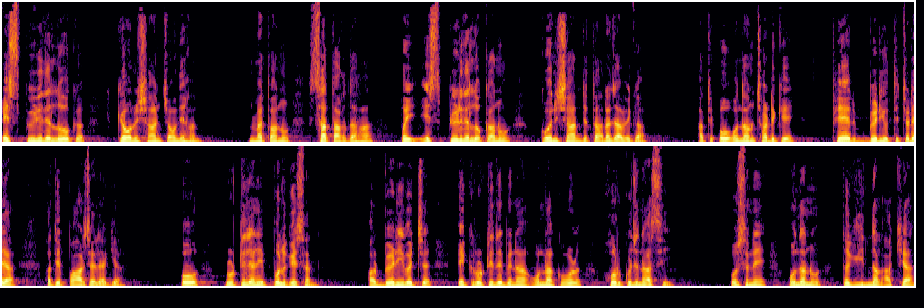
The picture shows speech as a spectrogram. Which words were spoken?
ਇਸ ਪੀੜ੍ਹੀ ਦੇ ਲੋਕ ਕਿਉਂ ਨਿਸ਼ਾਨ ਚਾਹੁੰਦੇ ਹਨ? ਮੈਂ ਤੁਹਾਨੂੰ ਸੱਤ ਆਖਦਾ ਹਾਂ, ਭਈ ਇਸ ਪੀੜ੍ਹੀ ਦੇ ਲੋਕਾਂ ਨੂੰ ਕੋਈ ਨਿਸ਼ਾਨ ਦਿੱਤਾ ਨਾ ਜਾਵੇਗਾ। ਅਤੇ ਉਹ ਉਹਨਾਂ ਨੂੰ ਛੱਡ ਕੇ ਫੇਰ ਬੇੜੀ ਉੱਤੇ ਚੜਿਆ ਅਤੇ ਪਾਰ ਚਲਿਆ ਗਿਆ। ਉਹ ਰੋਟੀ ਲੈਣੀ ਭੁੱਲ ਗਏ ਸਨ ਔਰ ਬੇੜੀ ਵਿੱਚ ਇੱਕ ਰੋਟੀ ਦੇ ਬਿਨਾ ਉਹਨਾਂ ਕੋਲ ਹੋਰ ਕੁਝ ਨਾ ਸੀ। ਉਸਨੇ ਉਹਨਾਂ ਨੂੰ ਤਗੀਦ ਨਾਲ ਆਖਿਆ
